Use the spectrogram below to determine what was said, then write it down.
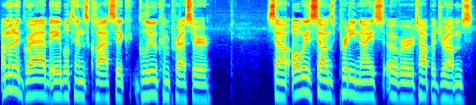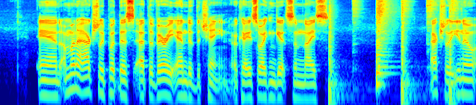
I'm gonna grab Ableton's classic glue compressor. Sound always sounds pretty nice over top of drums. And I'm gonna actually put this at the very end of the chain, okay? So I can get some nice Actually, you know,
